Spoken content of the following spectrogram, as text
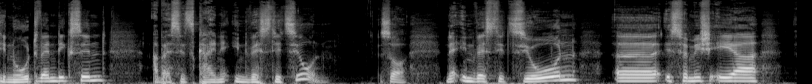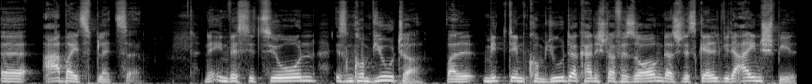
die notwendig sind, aber es ist jetzt keine Investition. So, eine Investition äh, ist für mich eher äh, Arbeitsplätze. Eine Investition ist ein Computer, weil mit dem Computer kann ich dafür sorgen, dass ich das Geld wieder einspiele.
